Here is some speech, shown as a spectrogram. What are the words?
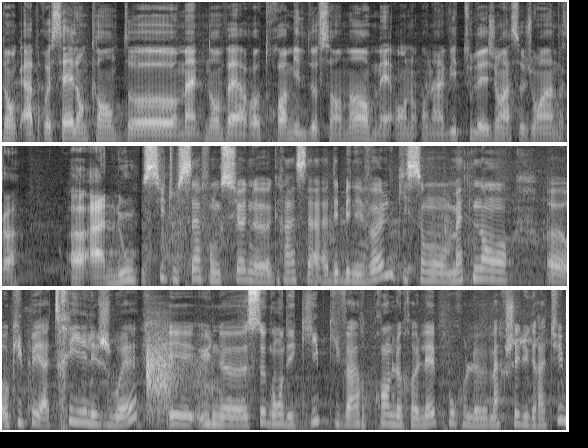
Donc à Bruxelles, on compte euh, maintenant vers 3200 membres, mais on, on, invite tous les gens à se joindre à nous. Si tout ça fonctionne grâce à des bénévoles qui sont maintenant occupés à trier les jouets et une seconde équipe qui va reprendre le relais pour le marché du gratuit.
